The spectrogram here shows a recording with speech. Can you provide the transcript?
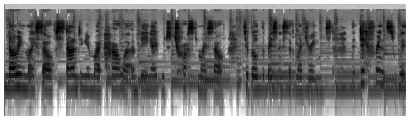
knowing myself, standing in my power, and being able to trust myself to build the business of my dreams. The difference with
